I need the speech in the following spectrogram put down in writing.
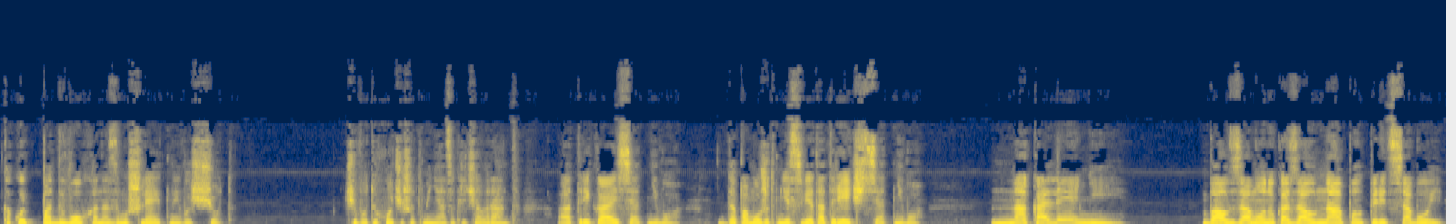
какой подвох она замышляет на его счет. «Чего ты хочешь от меня?» — закричал Ранд. «Отрекайся от него. Да поможет мне свет отречься от него». «На колени!» Балзамон указал на пол перед собой.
